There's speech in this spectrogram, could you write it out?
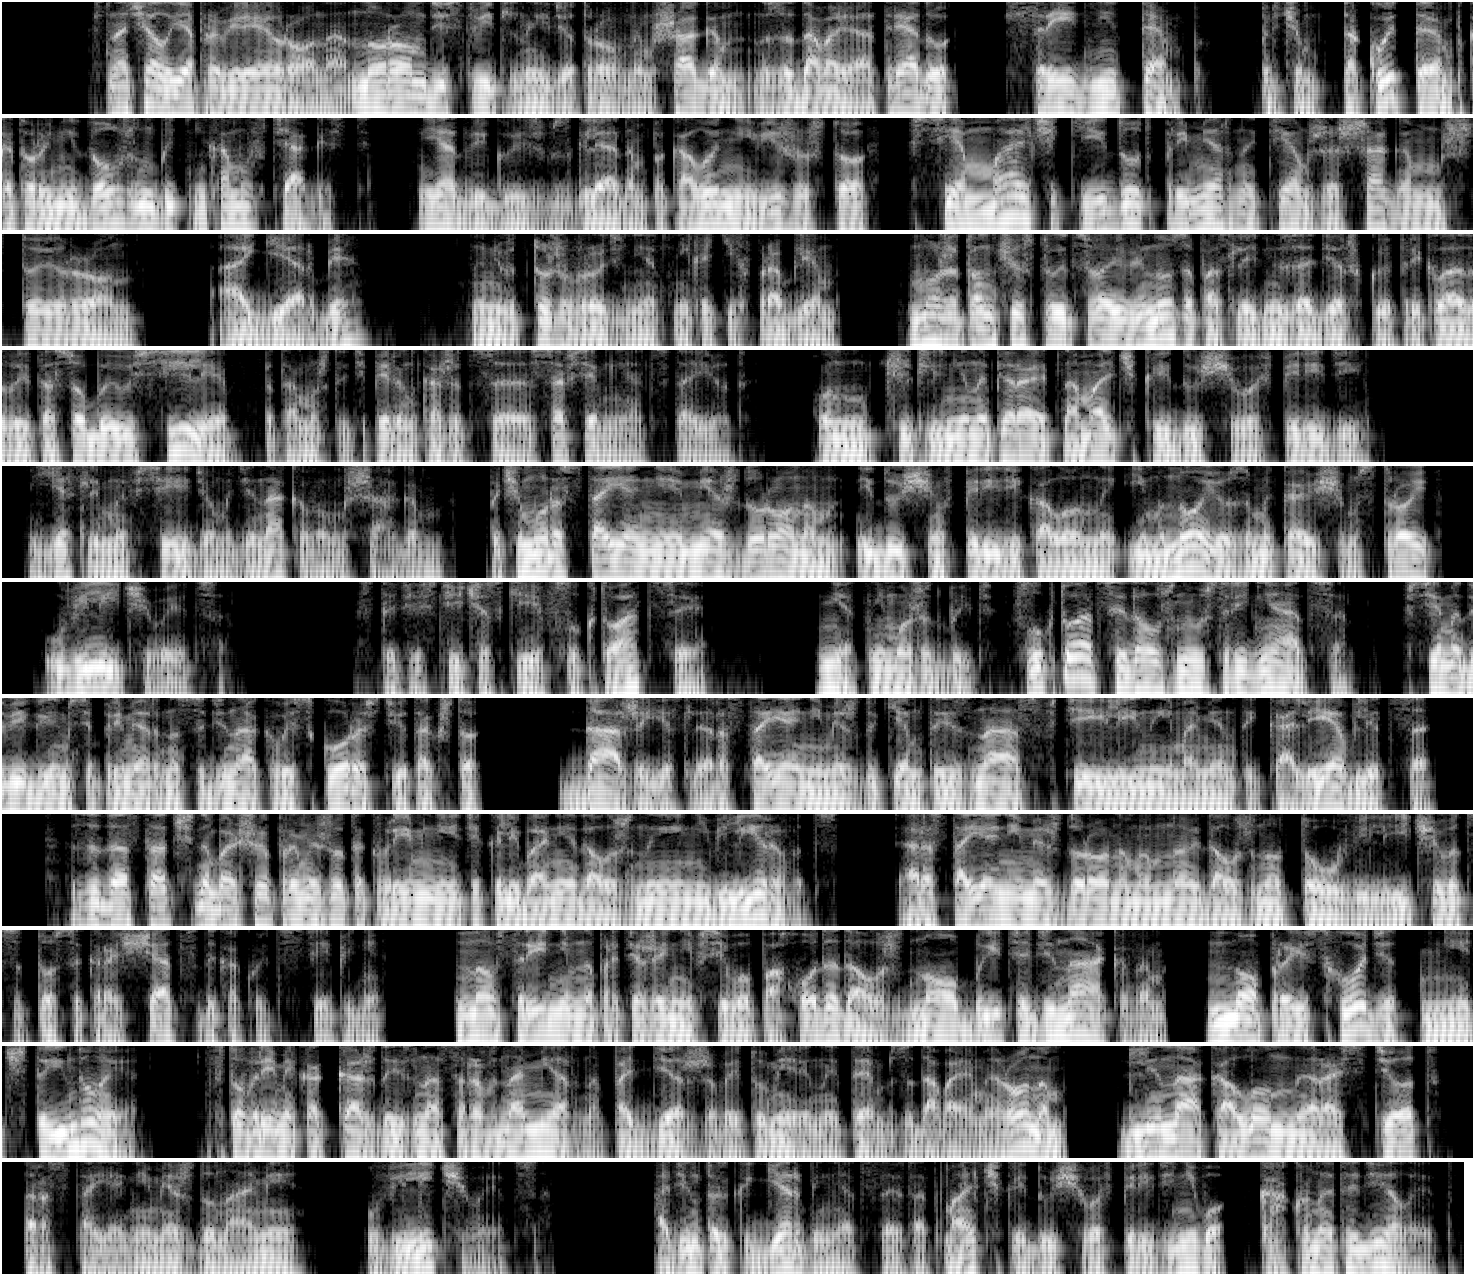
Сначала я проверяю Рона, но Рон действительно идет ровным шагом, задавая отряду средний темп. Причем такой темп, который не должен быть никому в тягость. Я двигаюсь взглядом по колонне и вижу, что все мальчики идут примерно тем же шагом, что и Рон. А Герби? У него тоже вроде нет никаких проблем. Может, он чувствует свою вину за последнюю задержку и прикладывает особые усилия, потому что теперь он, кажется, совсем не отстает. Он чуть ли не напирает на мальчика, идущего впереди. Если мы все идем одинаковым шагом, почему расстояние между Роном, идущим впереди колонны, и мною, замыкающим строй, увеличивается? Статистические флуктуации? Нет, не может быть. Флуктуации должны усредняться. Все мы двигаемся примерно с одинаковой скоростью, так что даже если расстояние между кем-то из нас в те или иные моменты колеблется, за достаточно большой промежуток времени эти колебания должны нивелироваться. А расстояние между Роном и мной должно то увеличиваться, то сокращаться до какой-то степени. Но в среднем на протяжении всего похода должно быть одинаковым. Но происходит нечто иное. В то время как каждый из нас равномерно поддерживает умеренный темп, задаваемый Роном, длина колонны растет, расстояние между нами увеличивается. Один только Герби не отстает от мальчика, идущего впереди него. Как он это делает?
